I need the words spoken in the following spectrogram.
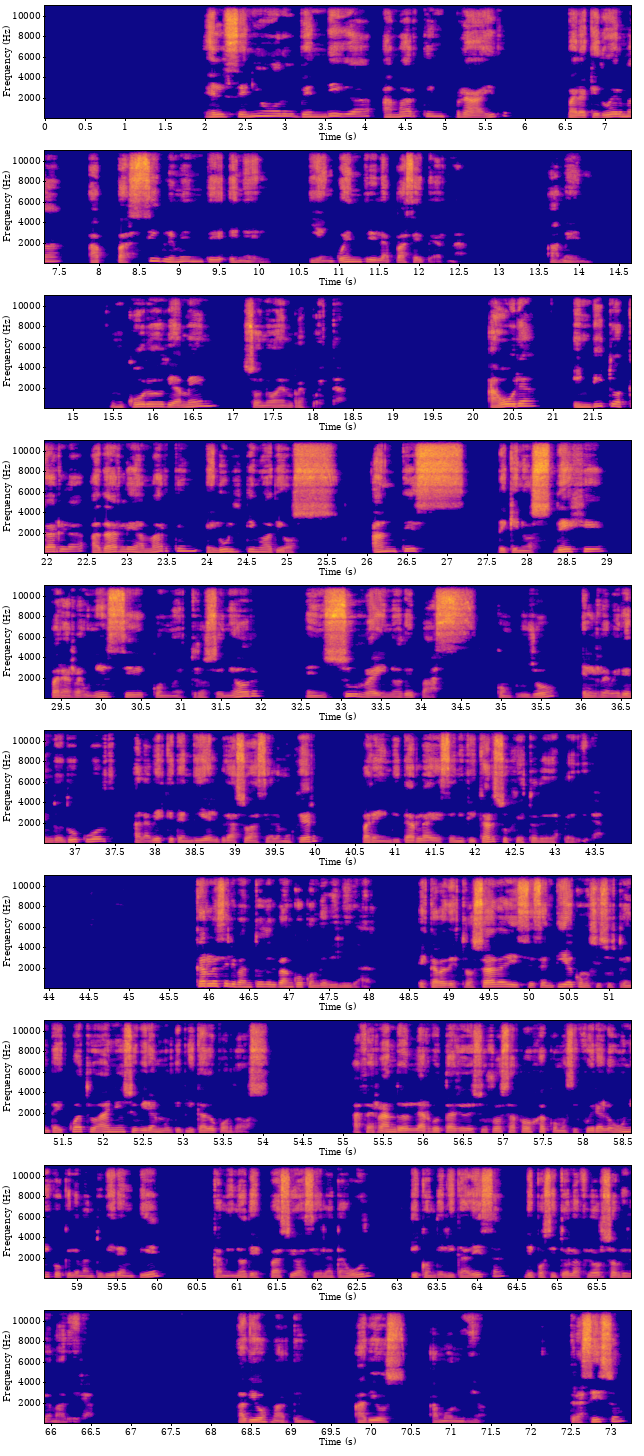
El Señor bendiga a Martin Pride para que duerma apaciblemente en él y encuentre la paz eterna. Amén. Un coro de amén sonó en respuesta. Ahora invito a Carla a darle a Martin el último adiós, antes de que nos deje para reunirse con nuestro Señor en su reino de paz, concluyó el reverendo Duckworth a la vez que tendía el brazo hacia la mujer para invitarla a escenificar su gesto de despedida. Carla se levantó del banco con debilidad. Estaba destrozada y se sentía como si sus treinta y cuatro años se hubieran multiplicado por dos. Aferrando el largo tallo de su rosa roja como si fuera lo único que la mantuviera en pie, caminó despacio hacia el ataúd y con delicadeza depositó la flor sobre la madera. Adiós, Martin. Adiós, amor mío. Tras eso,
